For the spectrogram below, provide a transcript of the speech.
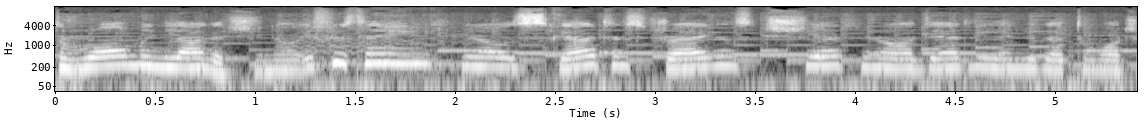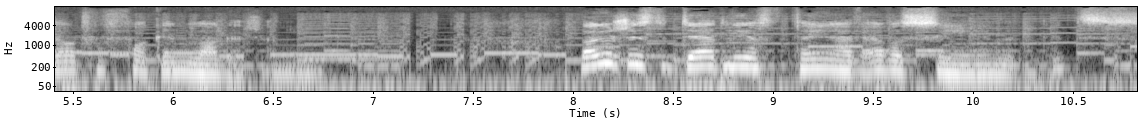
the roaming luggage, you know, if you think, you know, skeletons, dragons, shit, you know, are deadly, then you got to watch out for fucking luggage. I mean, luggage is the deadliest thing I've ever seen. It's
